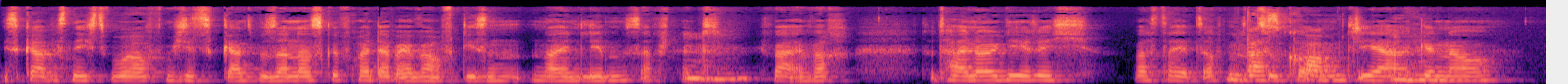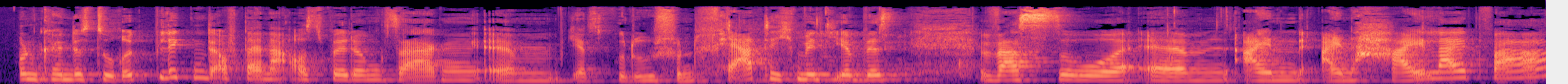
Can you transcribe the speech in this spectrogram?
es gab es nichts, worauf mich jetzt ganz besonders gefreut habe, einfach auf diesen neuen Lebensabschnitt. Mhm. Ich war einfach total neugierig, was da jetzt auf mich was zukommt. Kommt. Ja, mhm. genau. Und könntest du rückblickend auf deine Ausbildung sagen, ähm, jetzt wo du schon fertig mit ihr bist, was so ähm, ein, ein Highlight war?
